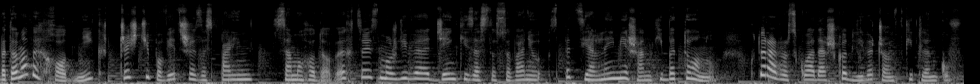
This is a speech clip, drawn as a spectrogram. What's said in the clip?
Betonowy chodnik czyści powietrze ze spalin samochodowych, co jest możliwe dzięki zastosowaniu specjalnej mieszanki betonu, która rozkłada szkodliwe cząstki tlenków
